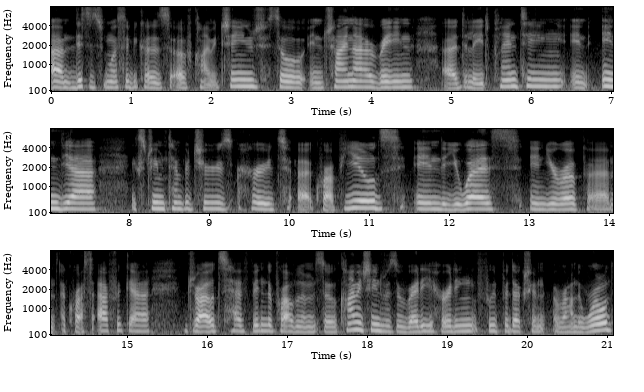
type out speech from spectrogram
Um, this is mostly because of climate change. So in China, rain uh, delayed planting. In India, extreme temperatures hurt uh, crop yields. In the US, in Europe, um, across Africa, droughts have been the problem. So climate change was already hurting food production around the world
